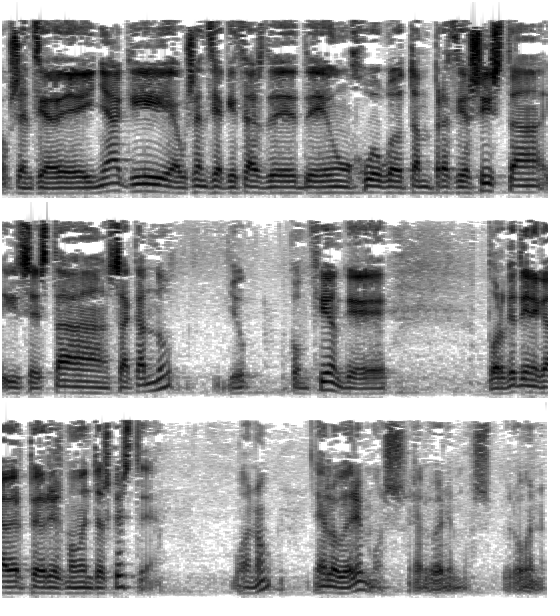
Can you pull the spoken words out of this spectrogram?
Ausencia de Iñaki, ausencia quizás de, un juego tan preciosista y se está sacando. Yo confío en que. ¿Por qué tiene que haber peores momentos que este? Bueno, ya lo veremos, ya lo veremos. Pero bueno.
